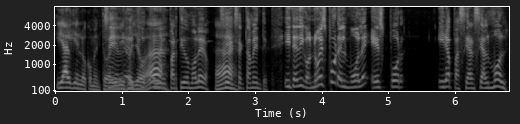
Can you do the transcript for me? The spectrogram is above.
Y alguien lo comentó. Sí, y dijo yo. ah, el partido molero. Sí, ah. exactamente. Y te digo, no es por el mole, es por ir a pasearse al mall.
